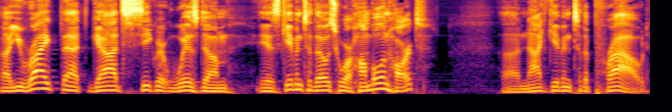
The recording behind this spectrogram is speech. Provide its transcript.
Uh, you write that God's secret wisdom is given to those who are humble in heart, uh, not given to the proud.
